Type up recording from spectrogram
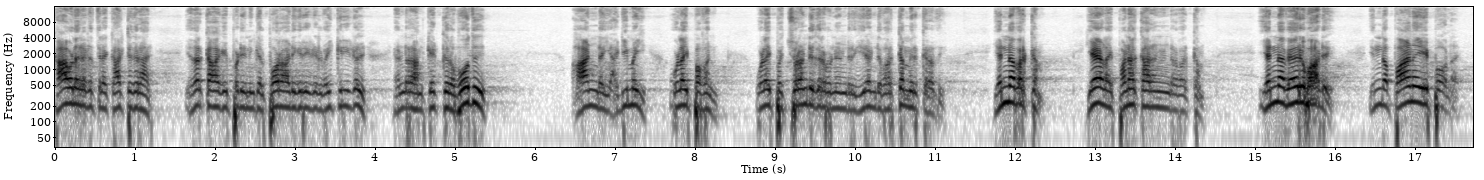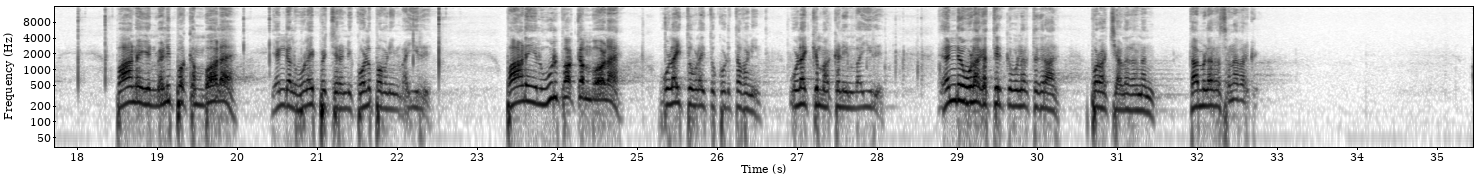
காவலரிடத்தில் காட்டுகிறார் எதற்காக இப்படி நீங்கள் போராடுகிறீர்கள் வைக்கிறீர்கள்? என்று நாம் கேட்கிற போது ஆண்டை அடிமை உழைப்பவன் உழைப்பை சுரண்டுகிறவன் என்று இரண்டு வர்க்கம் இருக்கிறது. என்ன வர்க்கம்? ஏழை பணக்காரன் என்ற வர்க்கம். என்ன வேறுபாடு? இந்த பானையைப் போல பானையின் வெளிப்பக்கம் போல எங்கள் உழைப்பை சுரண்டி கொழுப்பவனின் வயிறு. பானையில் உள்பக்கம் போல உழைத்து உழைத்து கொடுத்தவனின் உழைக்கும் மக்களின் வயிறு. என்று உலகத்திற்கு உணர்த்துகிறார் புரட்சியாளர் அண்ணன் தமிழரசன் அவர்கள்.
